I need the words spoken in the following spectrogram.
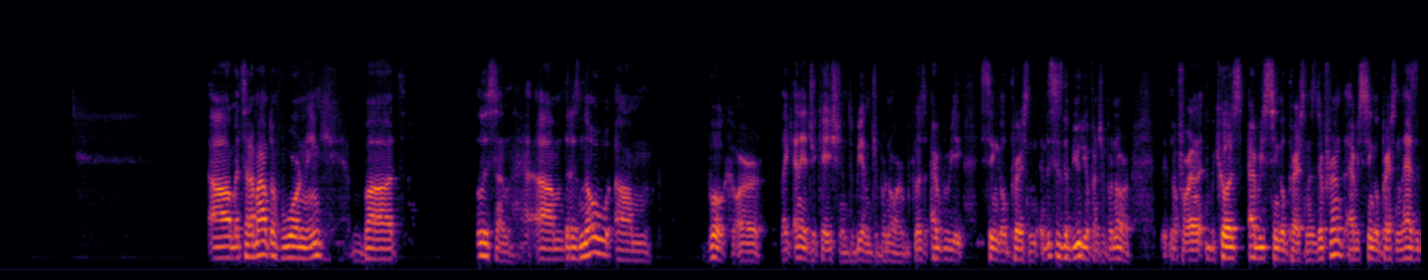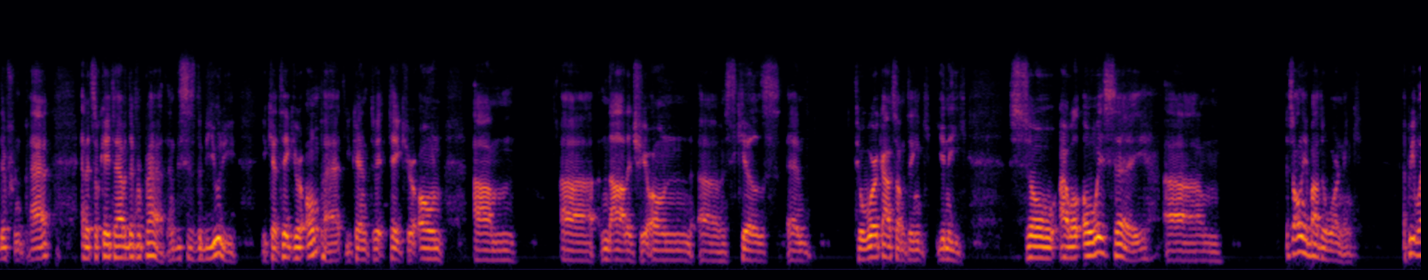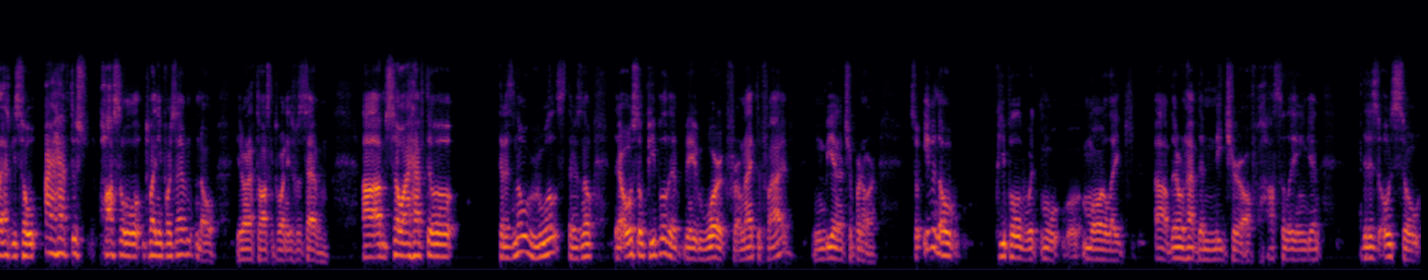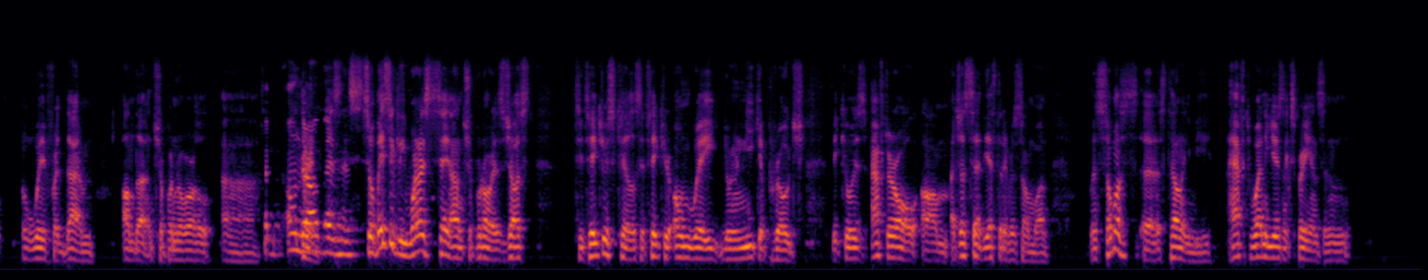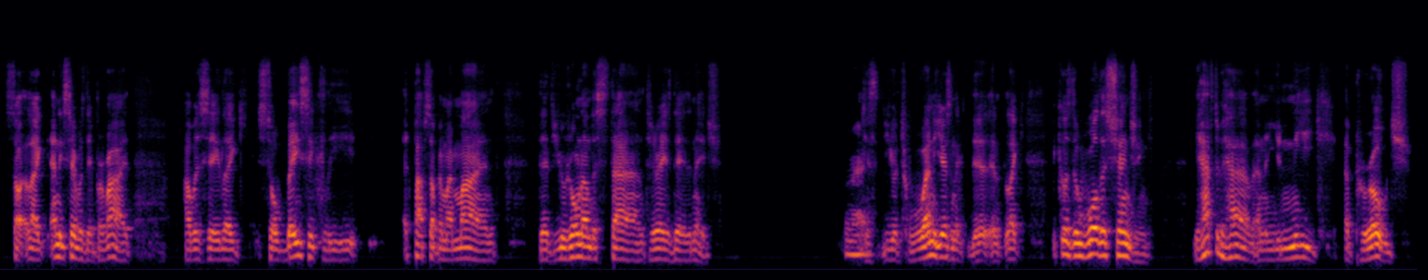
Um, it's an amount of warning, but listen, um, there is no um, book or like any education to be an entrepreneur because every single person and this is the beauty of entrepreneur for, because every single person is different every single person has a different path and it's okay to have a different path. And this is the beauty. You can take your own path you can t- take your own um, uh, knowledge your own uh, skills and to work out something unique. So i will always say um, it's only about the warning and people ask me, so I have to hustle 24 7? No, you don't have to hustle 24 7. Um, so I have to, there's no rules. There's no, there are also people that may work from nine to five and be an entrepreneur. So even though people with more, more like, uh, they don't have the nature of hustling, and there is also a way for them on the entrepreneurial uh, own their own business. So basically, what I say entrepreneur, is just to take your skills, to take your own way, your unique approach. Because after all, um, I just said yesterday for someone, when someone uh, is telling me I have 20 years experience in so like any service they provide, I would say like so basically it pops up in my mind that you don't understand today's day and age. Right. Just you're 20 years in the, like because the world is changing you have to have a unique approach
